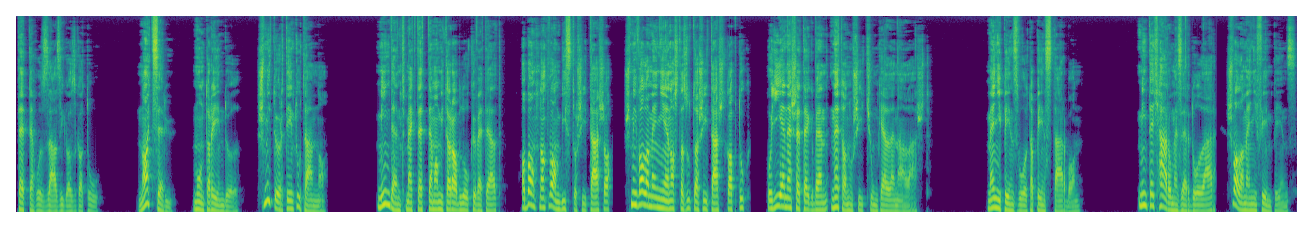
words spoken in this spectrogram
tette hozzá az igazgató. Nagyszerű, mondta Réndől. S mi történt utána? Mindent megtettem, amit a rabló követelt. A banknak van biztosítása, s mi valamennyien azt az utasítást kaptuk, hogy ilyen esetekben ne tanúsítsunk ellenállást. Mennyi pénz volt a pénztárban? Mintegy háromezer dollár, s valamennyi fémpénz.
